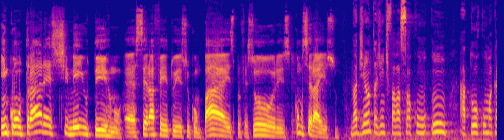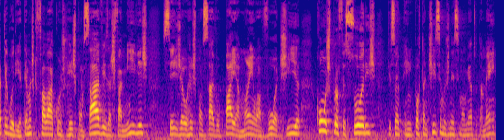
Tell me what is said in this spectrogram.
Encontrar este meio termo, é, será feito isso com pais, professores? Como será isso? Não adianta a gente falar só com um ator com uma categoria. Temos que falar com os responsáveis, as famílias, seja o responsável o pai, a mãe, o avô, a tia, com os professores, que são importantíssimos nesse momento também,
